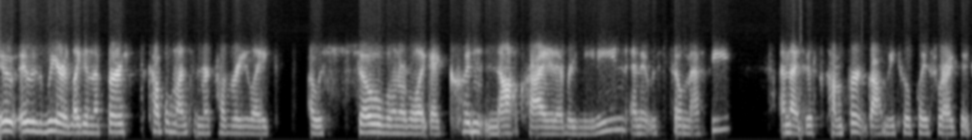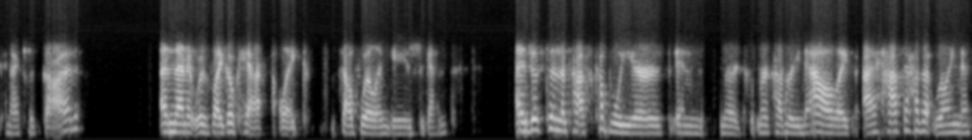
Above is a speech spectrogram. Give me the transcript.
it, it was weird. Like in the first couple months in recovery, like I was so vulnerable, like I couldn't not cry at every meeting, and it was so messy and that discomfort got me to a place where I could connect with God. And then it was like, okay, I felt like self will engaged again. And just in the past couple years in recovery now, like I have to have that willingness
